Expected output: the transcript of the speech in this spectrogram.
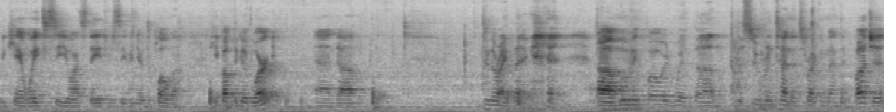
We can't wait to see you on stage receiving your diploma. Keep up the good work and um, do the right thing. uh, moving forward with um, the superintendent's recommended budget.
